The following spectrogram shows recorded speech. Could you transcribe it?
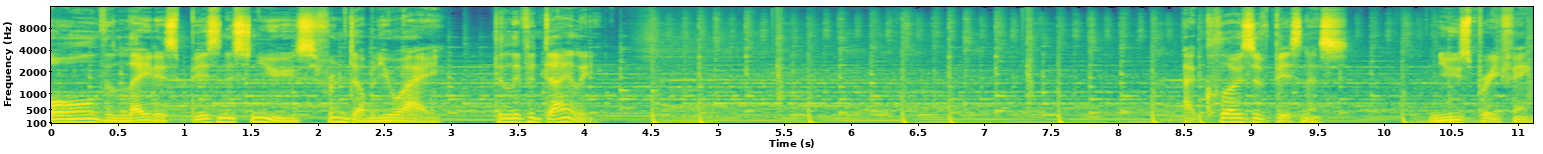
All the latest business news from WA, delivered daily. At close of business, news briefing.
